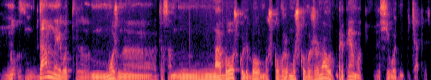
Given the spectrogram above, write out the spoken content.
ну, данные вот э, можно это сам, на обложку любого мужского, мужского журнала прямо вот сегодня печатать.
